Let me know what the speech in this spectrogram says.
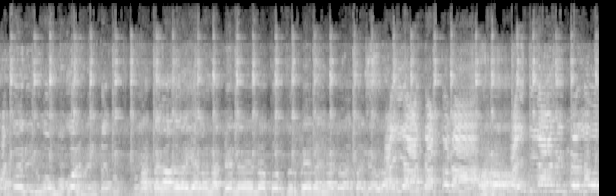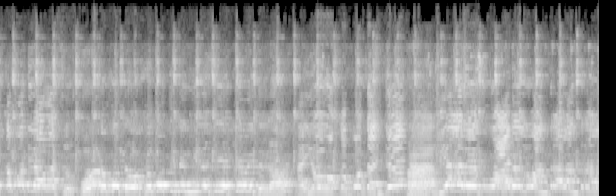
పట్టుకొని నువ్వు మొగోని ఇంతకు అట్ట కాదు అయ్యాలో నా పెళ్ళ తొలుసురు పేదన్నట్టు అంత అయ్యా గట్టనా అయితే ఇవాళ నీ పిల్ల ఒక్క పొద్దు రావచ్చు. ఒక్క పొద్దు ఒక్క పొద్దుంటే మీద చేస్తేమవుతుందిరా అయ్యో ఒక్క పొద్దు అంటే ఇవాళ రేపు ఆడోళ్ళు అంతరాల అంతరాల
